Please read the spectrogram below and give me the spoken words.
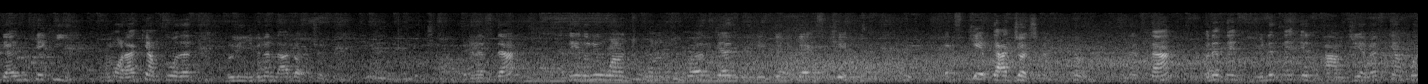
guys who take heed. Some other camps just believing in that doctrine. You understand? I think it's only one or two, one or two girls get, get, get escape, escape that judgment. You understand? When this, when this is um, GMS camp was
